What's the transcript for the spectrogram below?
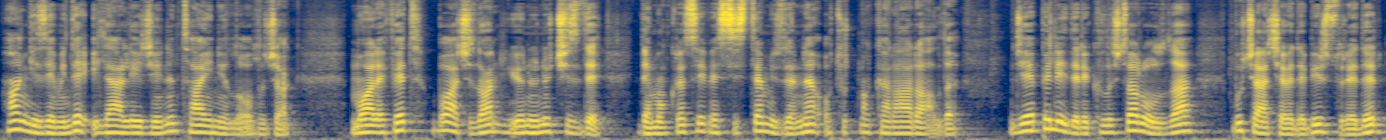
hangi zeminde ilerleyeceğinin tayin yılı olacak. Muhalefet bu açıdan yönünü çizdi. Demokrasi ve sistem üzerine oturtma kararı aldı. CHP lideri Kılıçdaroğlu da bu çerçevede bir süredir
